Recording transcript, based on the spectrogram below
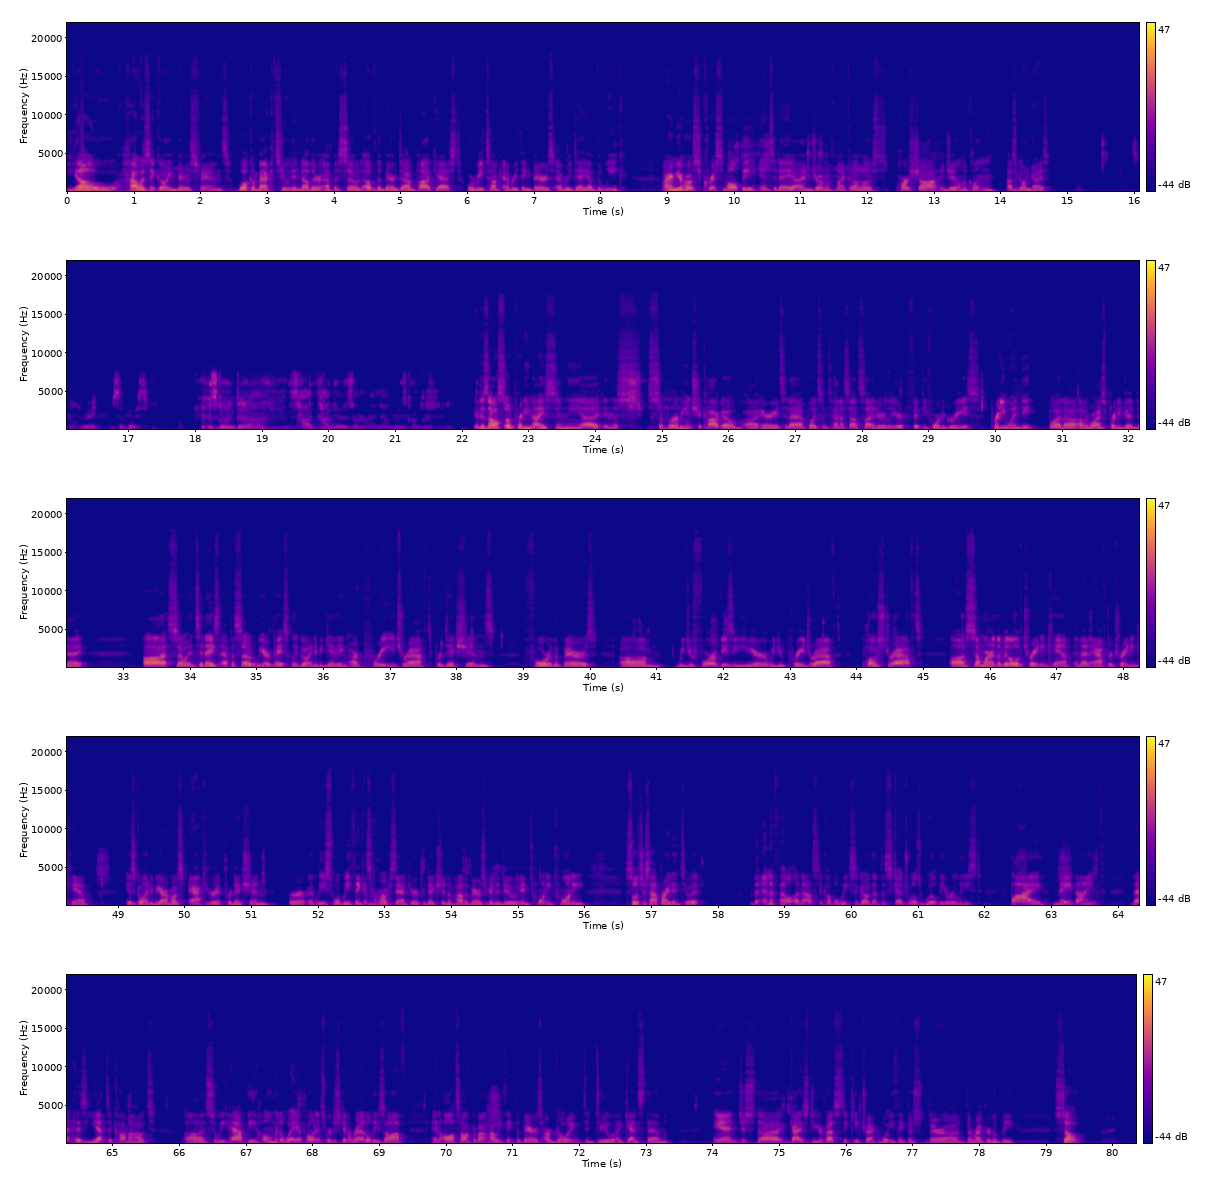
Yo, how is it going, Bears fans? Welcome back to another episode of the Bear Down Podcast, where we talk everything Bears every day of the week. I'm your host, Chris Maltby, and today I'm joined with my co hosts, Parth Shaw and Jalen McClinton. How's it going, guys? It's going great. What's up, boys? It's going good. Uh, it's hot, hot in Arizona right now, but it's going good. It is also pretty nice in the uh, in the suburban Chicago uh, area today. I played some tennis outside earlier. 54 degrees, pretty windy, but uh, otherwise pretty good day. Uh, so in today's episode, we are basically going to be giving our pre-draft predictions for the Bears. Um, we do four of these a year. We do pre-draft, post-draft, uh, somewhere in the middle of training camp, and then after training camp is going to be our most accurate prediction or at least what we think is our most accurate prediction of how the Bears are going to do in 2020. So let's just hop right into it. The NFL announced a couple weeks ago that the schedules will be released by May 9th. That has yet to come out. Uh, so we have the home and away opponents. We're just going to rattle these off and all talk about how we think the Bears are going to do against them. And just uh, guys, do your best to keep track of what you think their their uh, their record will be. So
